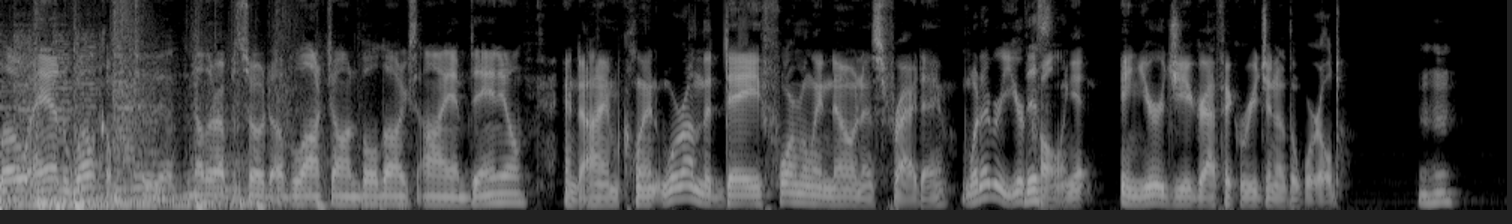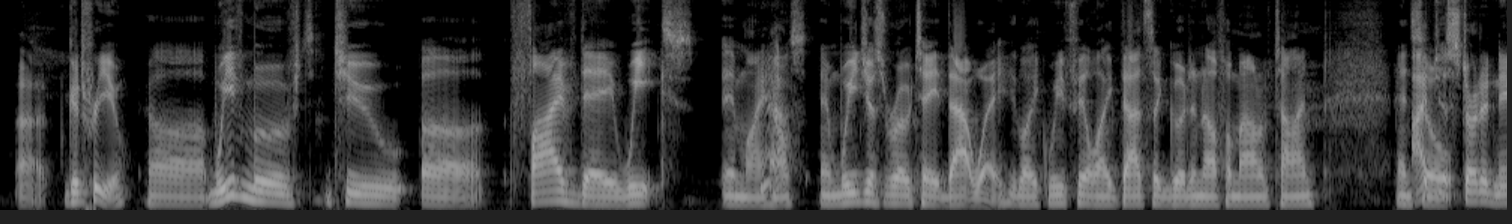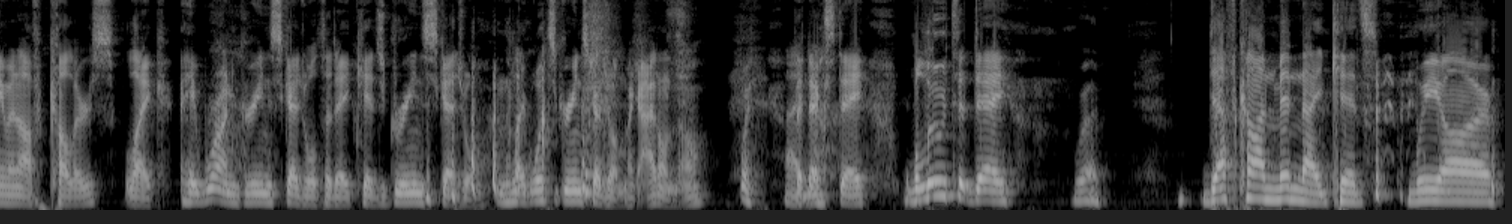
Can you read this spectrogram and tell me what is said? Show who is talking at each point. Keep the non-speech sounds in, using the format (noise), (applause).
Speaker 1: Hello and welcome to another episode of Locked On Bulldogs. I am Daniel.
Speaker 2: And I'm Clint. We're on the day formerly known as Friday, whatever you're
Speaker 1: This-
Speaker 2: calling it in your geographic region of the world.
Speaker 1: Mhm.
Speaker 2: Uh, good for you.
Speaker 1: Uh, we've moved to uh, five day weeks in my
Speaker 2: Yeah.
Speaker 1: house, and we just rotate that way. Like we feel like that's a good enough amount of time. And so
Speaker 2: I've just started naming off colors. Like, hey, we're on green schedule today, kids. Green schedule. and they're like, what's green schedule? I'm like, I don't know.
Speaker 1: I
Speaker 2: The
Speaker 1: know.
Speaker 2: next day, blue today.
Speaker 1: We're DEF CON midnight, kids. We are.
